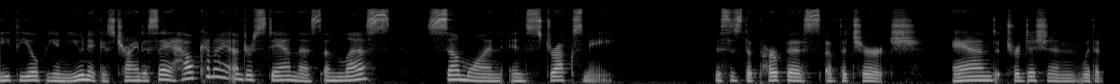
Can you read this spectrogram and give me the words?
Ethiopian eunuch is trying to say. How can I understand this unless someone instructs me? This is the purpose of the church and tradition with a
